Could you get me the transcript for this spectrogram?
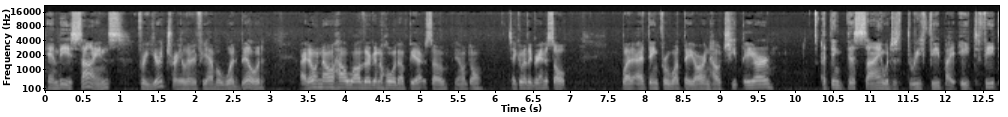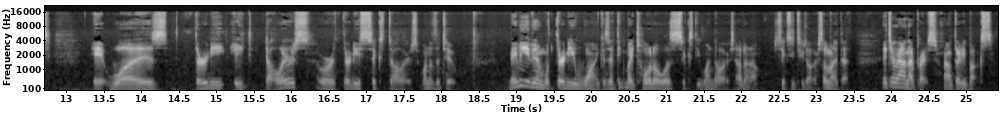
in these signs for your trailer, if you have a wood build, I don't know how well they're going to hold up yet. So, you know, don't take it with a grain of salt. But I think for what they are and how cheap they are, I think this sign, which is three feet by eight feet, it was $38 or $36, one of the two. Maybe even with 31 because I think my total was $61. I don't know, $62, something like that. It's around that price, around 30 bucks.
